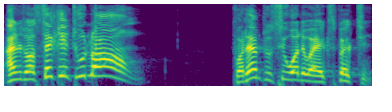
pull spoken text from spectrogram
And it was taking too long for them to see what they were expecting.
